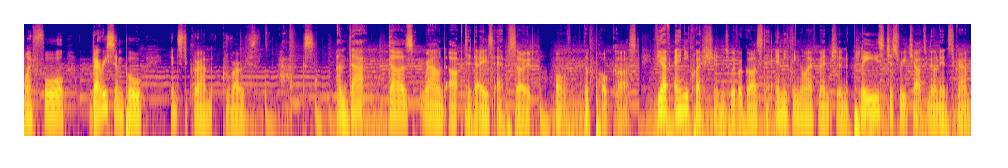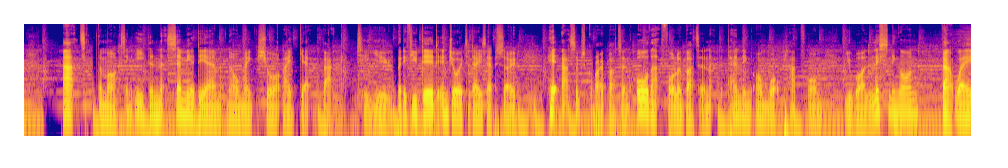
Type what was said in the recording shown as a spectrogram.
my four very simple Instagram growth hacks. And that does round up today's episode of the podcast. If you have any questions with regards to anything I've mentioned, please just reach out to me on Instagram at the marketing Ethan. Send me a DM and I'll make sure I get back to you. But if you did enjoy today's episode, hit that subscribe button or that follow button, depending on what platform you are listening on. That way,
